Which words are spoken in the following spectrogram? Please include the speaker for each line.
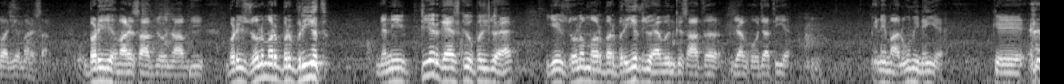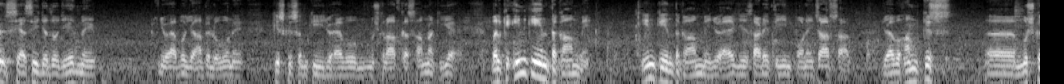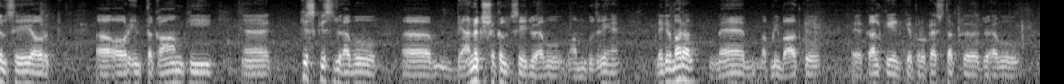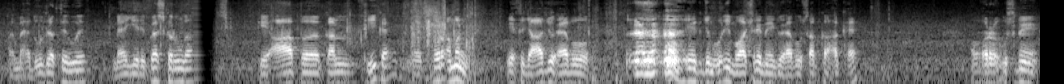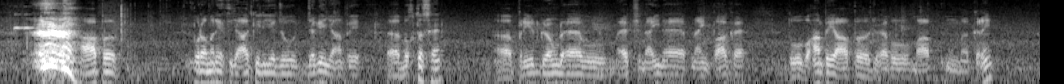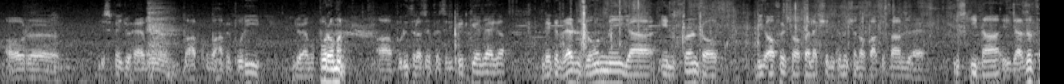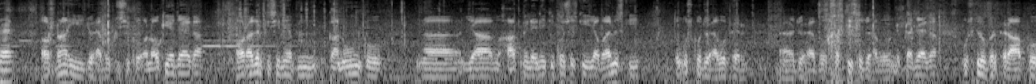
Speaker 1: जी हमारे साथ। बड़ी हमारे साथ जो जनाब जी, बड़ी जुल्म और बरबरीत यानी टीयर गैस के ऊपर ही जो है, ये जुल्म और बरबरीत जो है वो इनके साथ जब हो जाती है। इन्हें मालूम ही नहीं है कि सियासी जदोजहद में जो है वो यहाँ पे लोगों ने किस किस्म की जो है वो मुश्किल का सामना किया है। बल्कि इनके इंतकाम में, इनके इंतकाम में जो है ये साढ़े तीन, पौने चार साल जो है वो हम किस मुश्किल से और और इंतकाम की किस किस जो है वो भयानक शक्ल से जो है वो हम गुजरे हैं। लेकिन बहरहाल, मैं अपनी बात को कल के इनके प्रोटेस्ट तक जो है वो महदूद रखते हुए मैं ये रिक्वेस्ट करूँगा कि आप कल ठीक है, पुरअमन एहतजाज जो है वो एक जमहूरी माशरे में जो है वो सबका हक है। और उसमें आप पुरमन एहतजाज के लिए जो जगह यहाँ पे मुख्त हैं परेड ग्राउंड है, वो एच नाइन है एफ़ नाइन पार्क है तो वहाँ पे आप जो है वो आप करें और इसमें जो है वो आपको वहाँ पे पूरी जो है वो पुरमन पूरी तरह से फैसिलिटेट किया जाएगा, लेकिन रेड जोन में या in front of the office of election commission of Pakistan जो है इसकी ना इजाज़त है और ना ही जो है वो किसी को अलाउ किया जाएगा। और अगर किसी ने अपने कानून को या हाथ में लेने की कोशिश की या वायलेंस की तो उसको जो है वो फिर जो है वो सख्ती से जो है वो निपटा जाएगा। उसके ऊपर फिर आपको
